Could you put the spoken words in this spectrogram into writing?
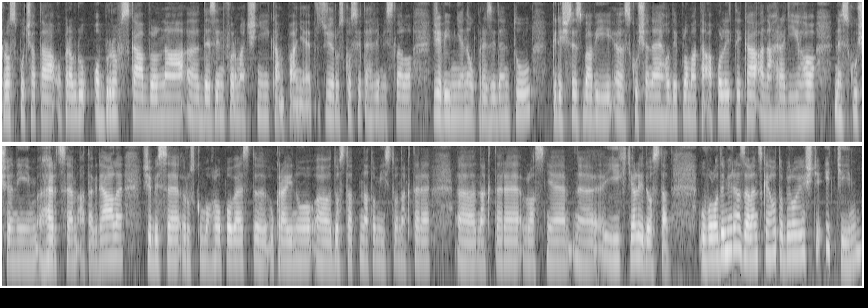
rozpočatá opravdu obrovská vlna dezinformační kampaně, protože Rusko si tehdy myslelo, že výměnou prezidentů, když se zbaví zkušeného diplomata a politika a nahradí ho neskušeným hercem a tak dále, že by se Rusku mohlo povést eh, Ukrajinu eh, dostat na to místo, na které, eh, na které vlastně jí chtěli dostat. U Volodymyra Zelenského to bylo ještě i tím,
